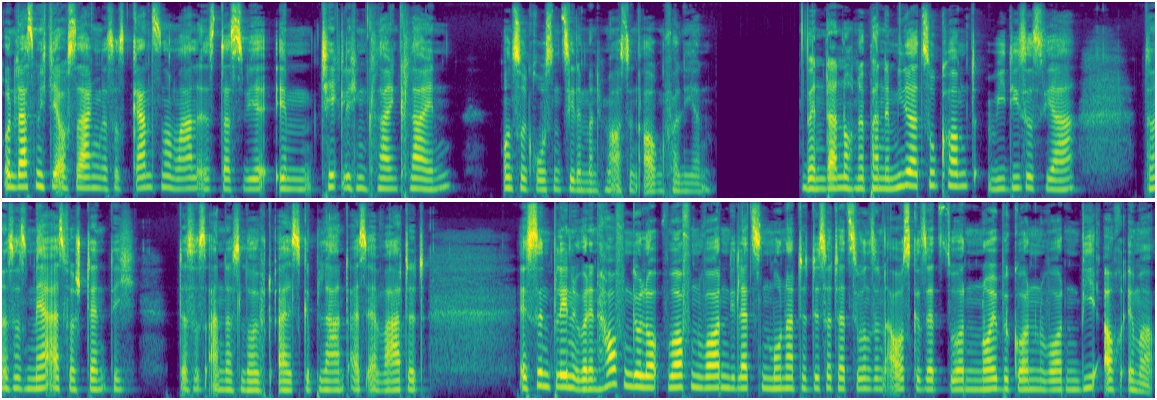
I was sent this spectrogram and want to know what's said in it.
Und lass mich dir auch sagen, dass es ganz normal ist, dass wir im täglichen Klein-Klein unsere großen Ziele manchmal aus den Augen verlieren. Wenn dann noch eine Pandemie dazukommt, wie dieses Jahr, dann ist es mehr als verständlich, dass es anders läuft als geplant, als erwartet. Es sind Pläne über den Haufen geworfen worden, die letzten Monate Dissertationen sind ausgesetzt worden, neu begonnen worden, wie auch immer.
